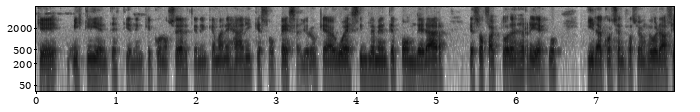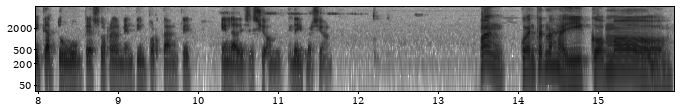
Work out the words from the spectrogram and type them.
que mis clientes tienen que conocer, tienen que manejar y que sopesa. Yo lo que hago es simplemente ponderar esos factores de riesgo y la concentración geográfica tuvo un peso realmente importante en la decisión de inversión. Juan, cuéntanos allí cómo,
